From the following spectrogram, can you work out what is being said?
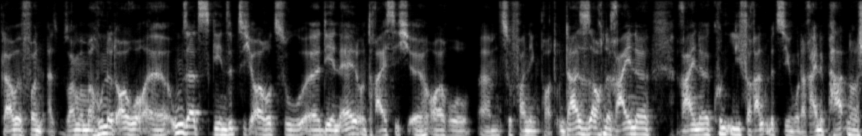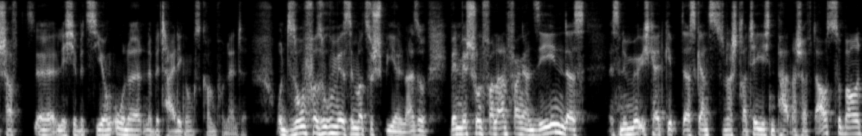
glaube von, also sagen wir mal 100 Euro äh, Umsatz gehen 70 Euro zu äh, DNL und 30 äh, Euro ähm, zu Fundingport. Und da ist es auch eine reine, reine Kundenlieferantenbeziehung oder reine partnerschaftliche Beziehung ohne eine Beteiligungskomponente. Und so versuchen wir es immer zu spielen. Also wenn wir schon von Anfang an sehen, dass es eine Möglichkeit gibt, das Ganze zu einer strategischen Partnerschaft auszubauen,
